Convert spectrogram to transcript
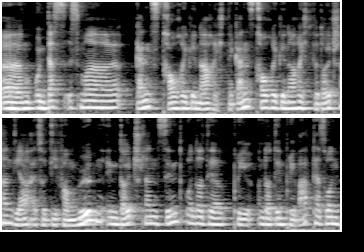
Ähm, und das ist mal ganz traurige Nachricht, eine ganz traurige Nachricht für Deutschland. Ja? Also die Vermögen in Deutschland sind unter, der, unter den Privatpersonen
